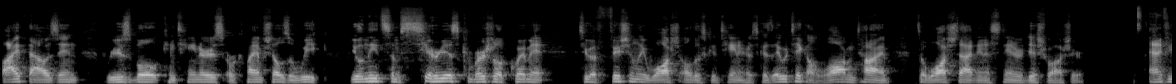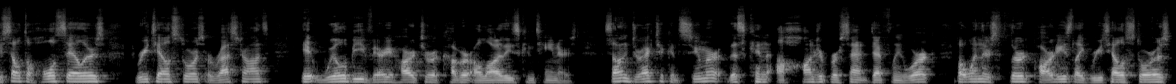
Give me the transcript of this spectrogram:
5,000 reusable containers or clamshells a week, you'll need some serious commercial equipment to efficiently wash all those containers because they would take a long time to wash that in a standard dishwasher. And if you sell to wholesalers, retail stores, or restaurants, it will be very hard to recover a lot of these containers. Selling direct to consumer, this can 100% definitely work. But when there's third parties like retail stores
